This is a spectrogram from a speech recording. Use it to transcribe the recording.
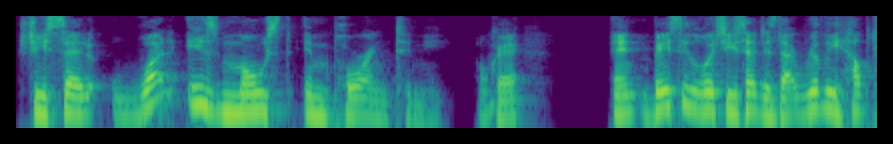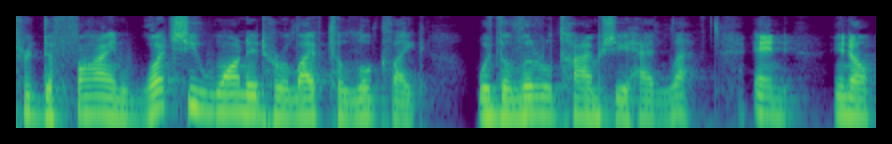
she said, What is most important to me? Okay. And basically, what she said is that really helped her define what she wanted her life to look like with the little time she had left. And, you know,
